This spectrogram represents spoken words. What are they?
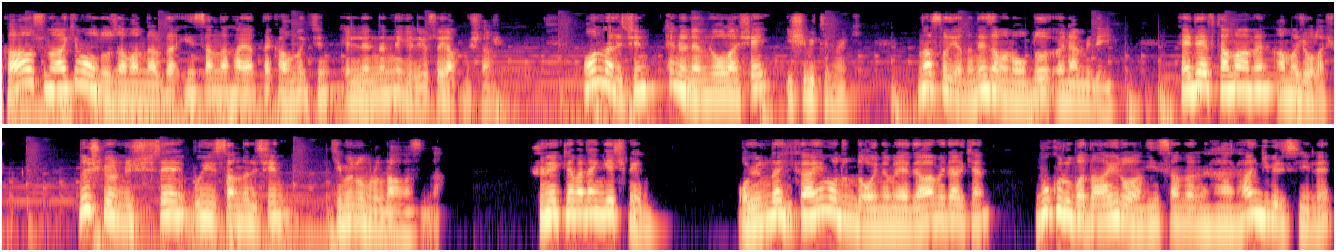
Kaosun hakim olduğu zamanlarda insanlar hayatta kalmak için ellerinden ne geliyorsa yapmışlar. Onlar için en önemli olan şey işi bitirmek. Nasıl ya da ne zaman olduğu önemli değil. Hedef tamamen amaca ulaşmak. Dış görünüş ise bu insanlar için kimin umurunda havasında. Şunu eklemeden geçmeyelim. Oyunda hikaye modunda oynamaya devam ederken bu gruba dahil olan insanların herhangi birisiyle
